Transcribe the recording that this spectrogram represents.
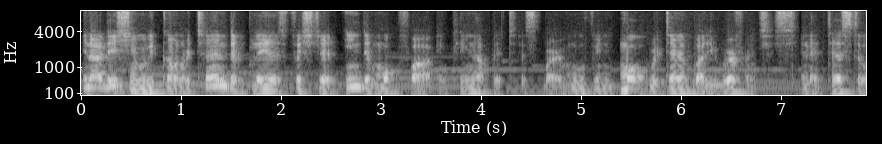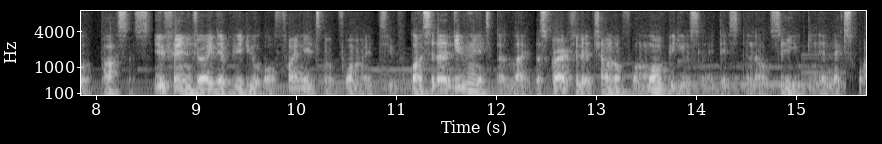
In addition, we can return the player's fixture in the mock file and clean up the test by removing mock return value references and the test still passes. If you enjoyed the video or find it informative, consider giving it a like. Subscribe to the channel for more videos like this and I'll see you in the next one.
